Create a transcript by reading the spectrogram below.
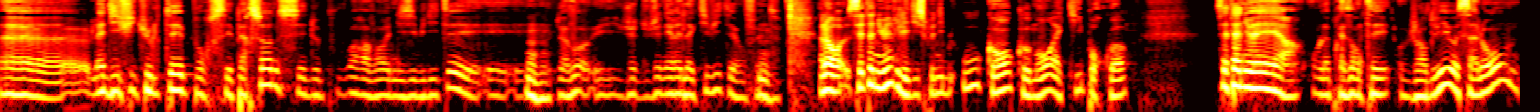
Euh, la difficulté pour ces personnes, c'est de pouvoir avoir une lisibilité et, mhm. générer de l'activité en fait. Mhm. Alors cet annuaire, il est disponible où, quand, comment, à qui, pourquoi? Cet annuaire, on l'a présenté aujourd'hui au salon.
